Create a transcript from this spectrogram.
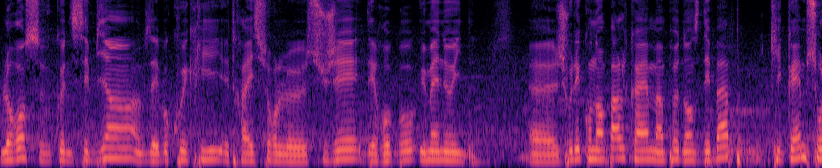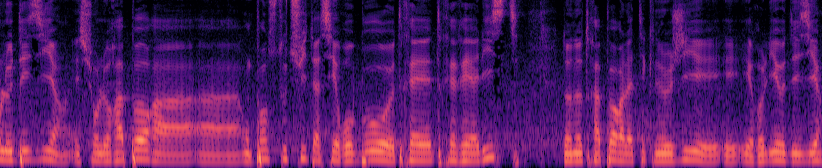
Laurence, vous connaissez bien, vous avez beaucoup écrit et travaillé sur le sujet des robots humanoïdes. Euh, je voulais qu'on en parle quand même un peu dans ce débat qui est quand même sur le désir et sur le rapport à, on pense tout de suite à ces robots euh, très très réalistes dans notre rapport à la technologie et, et, relié au désir.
